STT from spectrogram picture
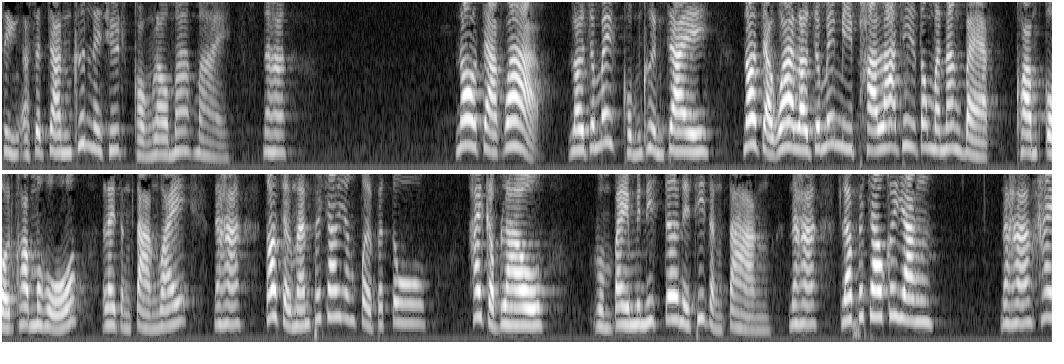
สิ่งอัศจรรย์ขึ้นในชีวิตของเรามากมายนะคะนอกจากว่าเราจะไม่ขมขื่นใจ นอกจากว่าเราจะไม่มีภาระที่ต้องมานั่งแบกความโกรธความโมโหอะไรต่างๆไว้นะคะนอกจากนั้นพระเจ้ายังเปิดประตูให้กับเราผมไป minister ในที่ต่างๆนะคะแล้วพระเจ้าก็ยังนะคะให้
